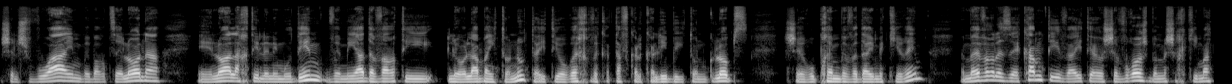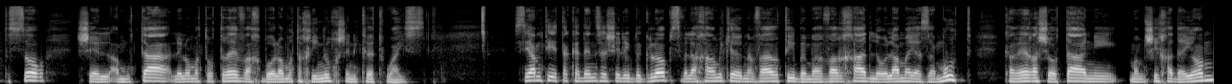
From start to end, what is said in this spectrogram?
של שבועיים בברצלונה לא הלכתי ללימודים ומיד עברתי לעולם העיתונות הייתי עורך וכתב כלכלי בעיתון גלובס שרובכם בוודאי מכירים ומעבר לזה הקמתי והייתי היושב ראש במשך כמעט עשור של עמותה ללא מטרות רווח בעולמות החינוך שנקראת וייס. סיימתי את הקדנציה שלי בגלובס ולאחר מכן עברתי במעבר חד לעולם היזמות קריירה שאותה אני ממשיך עד היום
